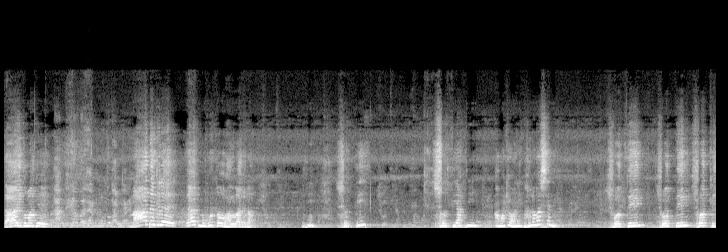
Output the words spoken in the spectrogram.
তাই তোমাকে না দেখলে এক মুহূর্ত ভালো লাগে না। সত্যি? সত্যি আপনি আমাকে অনেক ভালোবাসেন। সত্যি? সত্যি সত্যি।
